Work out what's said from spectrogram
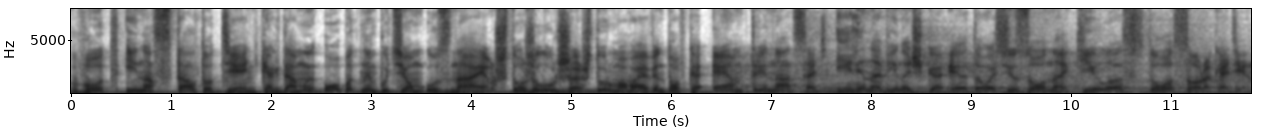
Вот и настал тот день, когда мы опытным путем узнаем, что же лучше, штурмовая винтовка М13 или новиночка этого сезона Кило 141.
